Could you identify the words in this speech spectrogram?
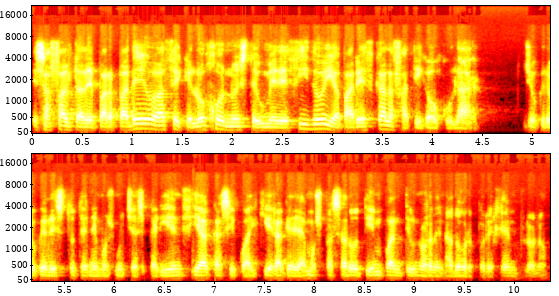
Esa falta de parpadeo hace que el ojo no esté humedecido y aparezca la fatiga ocular. Yo creo que de esto tenemos mucha experiencia, casi cualquiera que hayamos pasado tiempo ante un ordenador, por ejemplo. ¿no?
